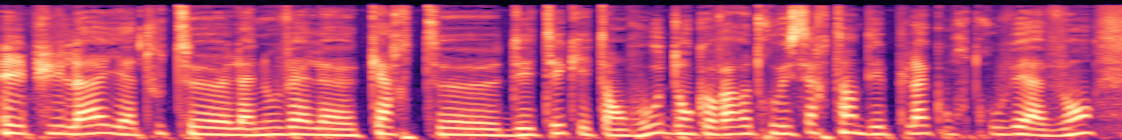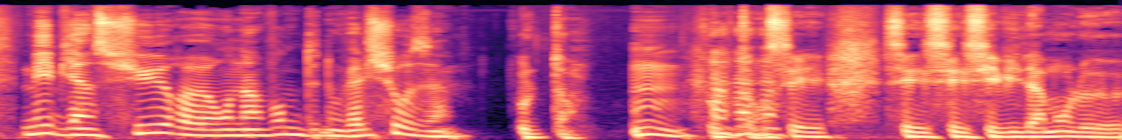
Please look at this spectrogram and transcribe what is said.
Et puis là, il y a toute euh, la nouvelle euh, carte euh, d'été qui est en route. Donc on va retrouver certains des plats qu'on retrouvait avant, mais bien sûr, on invente de nouvelles choses. Tout le temps. Tout le temps. C'est, c'est, c'est, c'est évidemment le,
